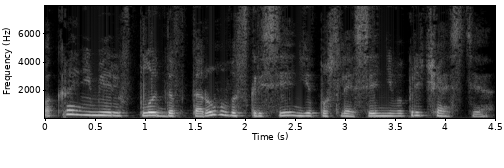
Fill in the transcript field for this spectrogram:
по крайней мере, вплоть до второго воскресенья после осеннего причастия,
